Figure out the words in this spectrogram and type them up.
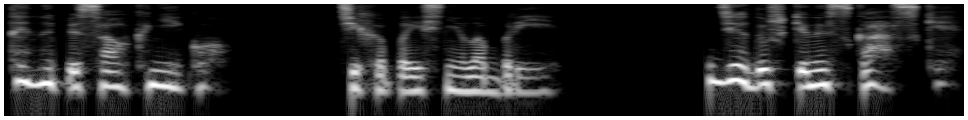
«Ты написал книгу», — тихо пояснила Бри. «Дедушкины сказки.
